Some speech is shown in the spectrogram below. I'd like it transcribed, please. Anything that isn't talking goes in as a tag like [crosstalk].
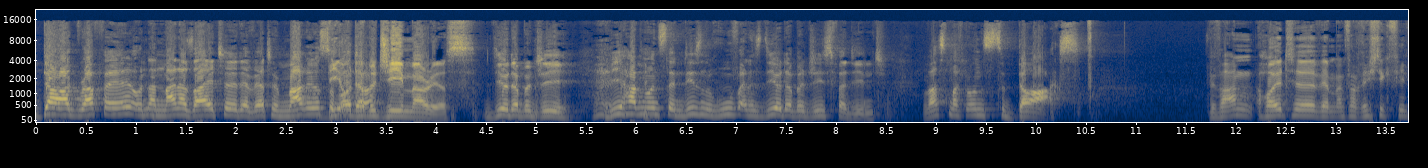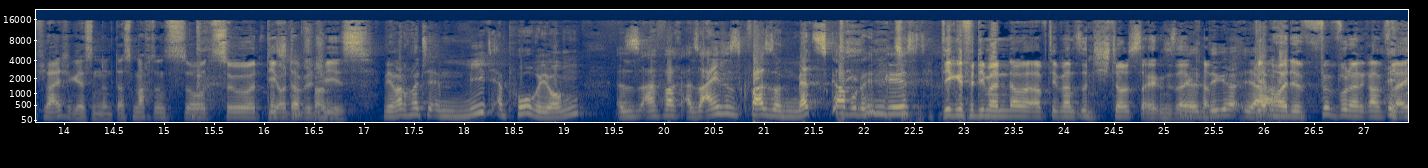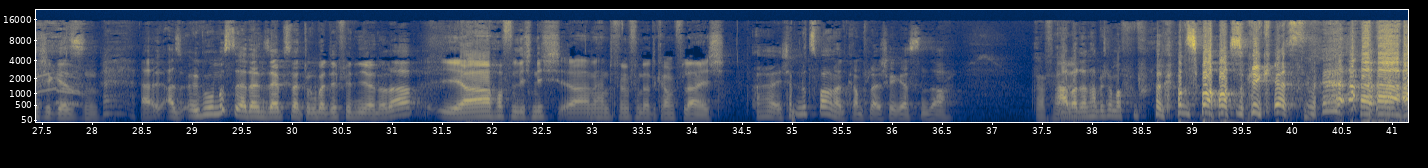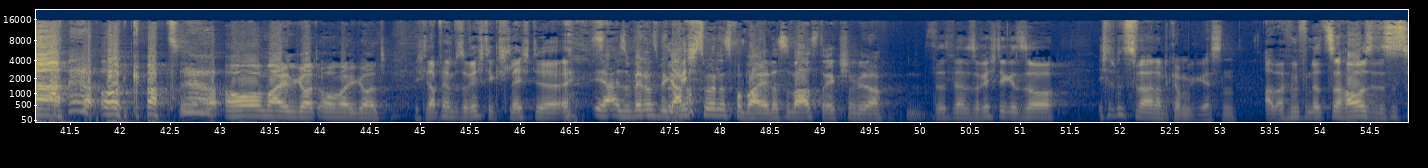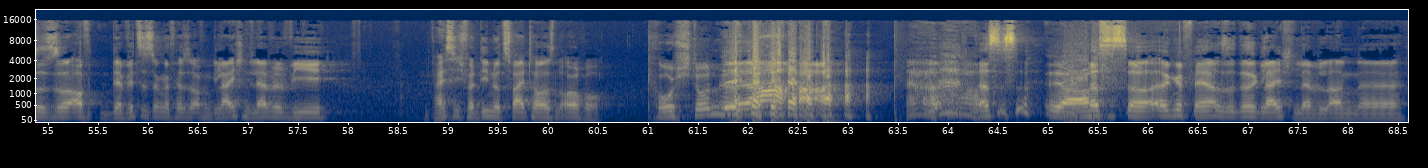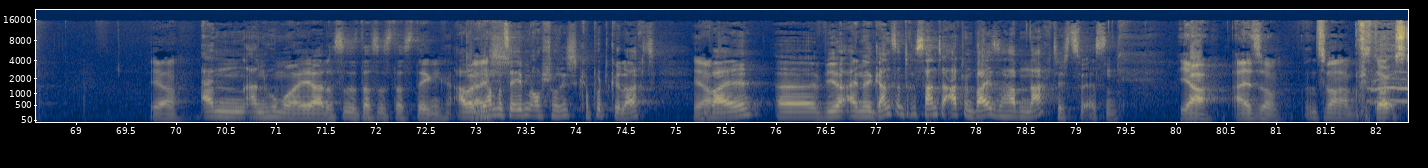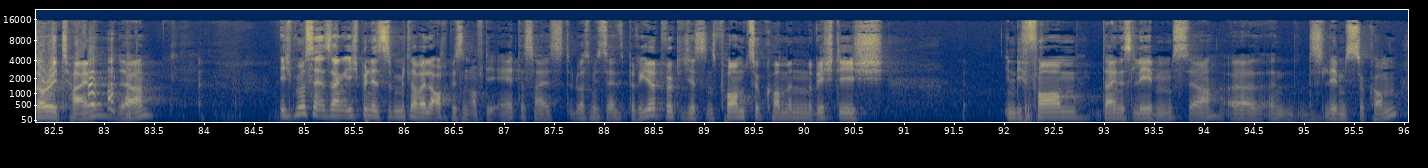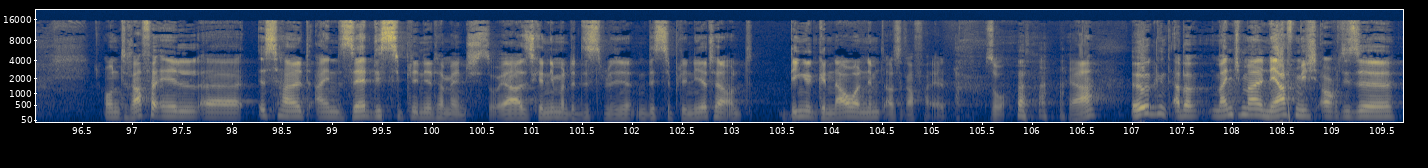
Dog Raphael und an meiner Seite der werte Marius. D-O-G-G Marius. D-O-G. Wie haben wir uns denn diesen Ruf eines D-O-Gs verdient? Was macht uns zu Dogs? Wir waren heute, wir haben einfach richtig viel Fleisch gegessen und das macht uns so zu D-O-Gs. Wir waren heute im Meat Emporium. Es ist einfach, also eigentlich ist es quasi so ein Metzger, wo du hingehst. [laughs] Dinge, für die man, auf die man so nicht stolz sein kann. Dinge, ja. Wir haben heute 500 Gramm Fleisch gegessen. [laughs] Also irgendwo musst du ja deinen Selbstwert darüber definieren, oder? Ja, hoffentlich nicht anhand 500 Gramm Fleisch. Äh, ich habe nur 200 Gramm Fleisch gegessen da. Raphael. Aber dann habe ich nochmal 500 Gramm zu Hause gegessen. [laughs] oh Gott. Oh mein Gott, oh mein Gott. Ich glaube, wir haben so richtig schlechte. [laughs] ja, also wenn uns Veganer so zuhören, ist vorbei. Das war es direkt schon wieder. Das wären so richtige so. Ich habe nur 200 Gramm gegessen. Aber 500 zu Hause. Das ist so, so auf. Der Witz ist ungefähr so auf dem gleichen Level wie. Weiß ich, verdiene nur 2000 Euro. Pro Stunde. Ja. [laughs] Das ist, ja. das ist so ungefähr so der gleiche Level an, äh, ja. An, an Humor, ja, das ist, das ist das Ding. Aber Gleich. wir haben uns ja eben auch schon richtig kaputt gelacht, ja. weil äh, wir eine ganz interessante Art und Weise haben, Nachtisch zu essen. Ja, also, und zwar Sto Storytime, [laughs] ja. Ich muss ja sagen, ich bin jetzt mittlerweile auch ein bisschen auf Diät. Das heißt, du hast mich sehr inspiriert, wirklich jetzt in Form zu kommen, richtig in die Form deines Lebens, ja, äh, des Lebens zu kommen. Und Raphael äh, ist halt ein sehr disziplinierter Mensch. So, ja, also ich kenne niemanden, der disziplinier disziplinierter und Dinge genauer nimmt als Raphael. So, [laughs] ja. Irgend, aber manchmal nervt mich auch diese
